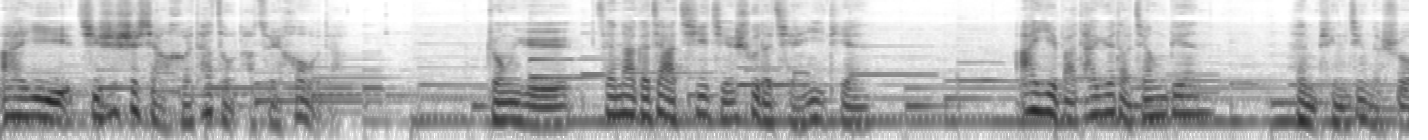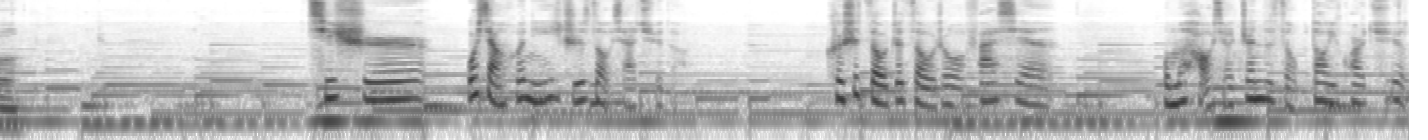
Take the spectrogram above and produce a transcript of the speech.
阿义其实是想和他走到最后的。终于在那个假期结束的前一天，阿义把他约到江边，很平静地说：“其实我想和你一直走下去的，可是走着走着，我发现我们好像真的走不到一块去了。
